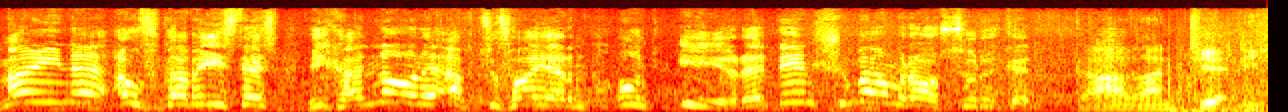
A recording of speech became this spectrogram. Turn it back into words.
Meine Aufgabe ist es, die Kanone abzufeuern und ihre den Schwamm rauszurücken. Garantiert nicht.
